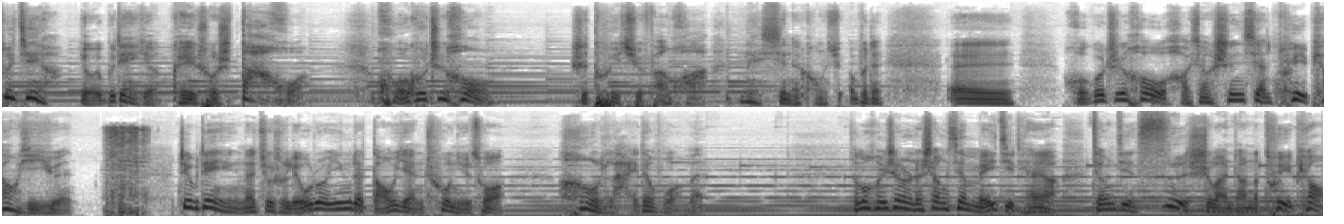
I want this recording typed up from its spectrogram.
最近啊，有一部电影可以说是大火，火过之后是褪去繁华，内心的空虚。哦，不对，呃，火过之后好像深陷退票疑云。这部电影呢，就是刘若英的导演处女作《后来的我们》。怎么回事呢？上线没几天呀，将近四十万张的退票，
